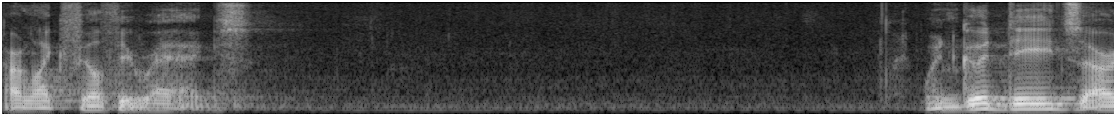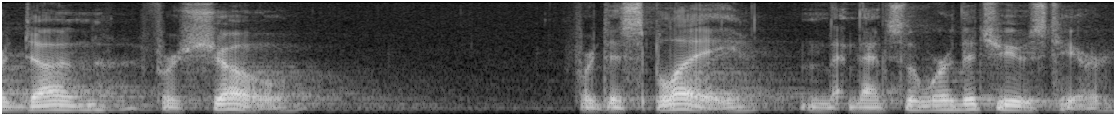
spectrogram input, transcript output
are like filthy rags. When good deeds are done for show, for display, that's the word that's used here,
